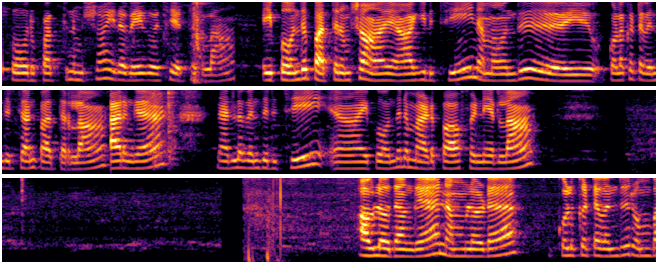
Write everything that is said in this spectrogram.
இப்போ ஒரு பத்து நிமிஷம் இதை வேக வச்சு எடுத்துக்கலாம். இப்போ வந்து பத்து நிமிஷம் ஆகிடுச்சு. நம்ம வந்து கொலக்கட்டை வெந்துருச்சான்னு பார்த்துடலாம் பாருங்க நல்லா வெந்துருச்சு இப்போ வந்து நம்ம அடுப்பை ஆஃப் பண்ணிடலாம் அவ்வளோதாங்க நம்மளோட கொழுக்கட்டை வந்து ரொம்ப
